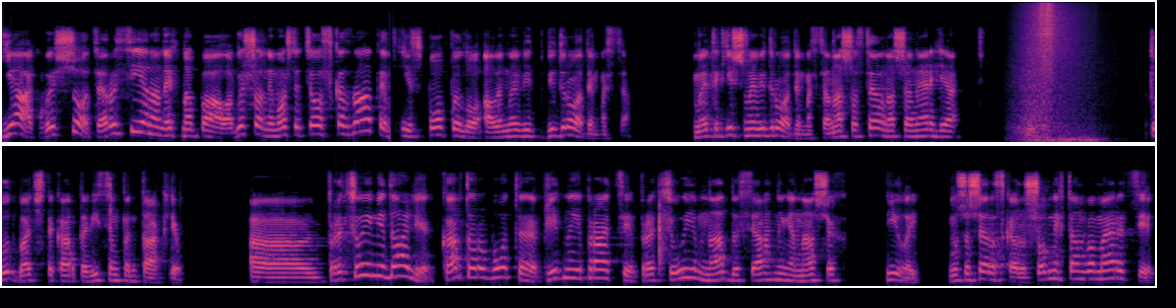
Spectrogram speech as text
Як? Ви що? Це Росія на них напала? Ви що, не можете цього сказати? Із попелу, але ми від, відродимося. Ми такі ж ми відродимося. Наша сила, наша енергія. Тут бачите карта 8 пентаклів. А, працюємо і далі. Карта роботи, плідної праці. Працюємо над досягненням наших цілей. Тому що ще раз кажу, що в них там в Америці?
